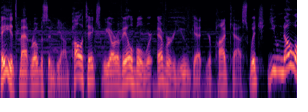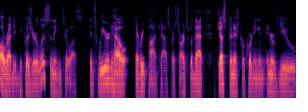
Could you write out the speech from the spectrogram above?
Hey, it's Matt Robison, Beyond Politics. We are available wherever you get your podcasts, which you know already because you're listening to us. It's weird how every podcaster starts with that. Just finished recording an interview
